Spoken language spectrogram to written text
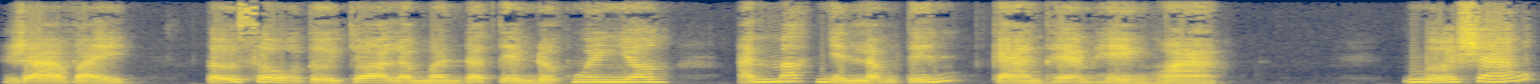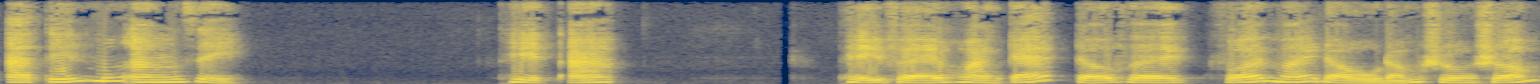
Ra vậy, tử xu tự cho là mình đã tìm được nguyên nhân, ánh mắt nhìn Lâm Tín càng thêm hiền hòa. Bữa sáng A Tín muốn ăn gì? Thịt à? Thị vệ Hoàng Cát trở về với mái đầu đẫm sương sớm.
